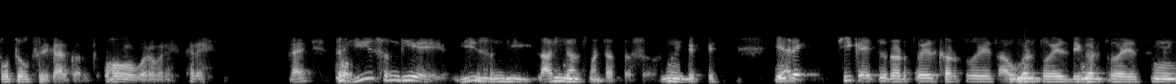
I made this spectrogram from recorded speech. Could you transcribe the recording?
तो तो स्वीकार करतो हो बरोबर आहे खरं. काय तर हो. ही संधी आहे ही संधी लास्ट. चान्स म्हणतात तसं. यार एक ठीक आहे तू रडतोयस खडतोयस अवघडतोयस बिघडतोयस हम्म.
